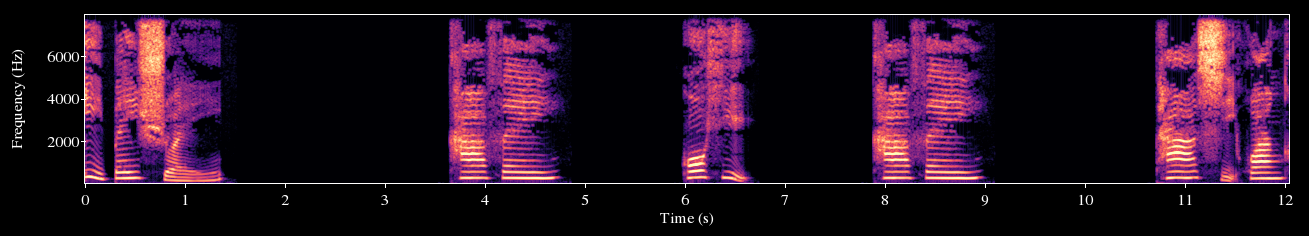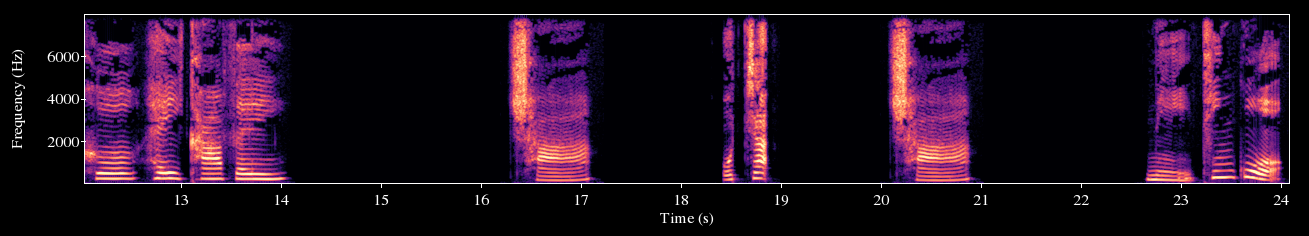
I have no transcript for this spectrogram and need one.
一杯水。咖啡，，coffee，、咖啡。他喜欢喝黑咖啡。茶，お茶、茶。你听过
